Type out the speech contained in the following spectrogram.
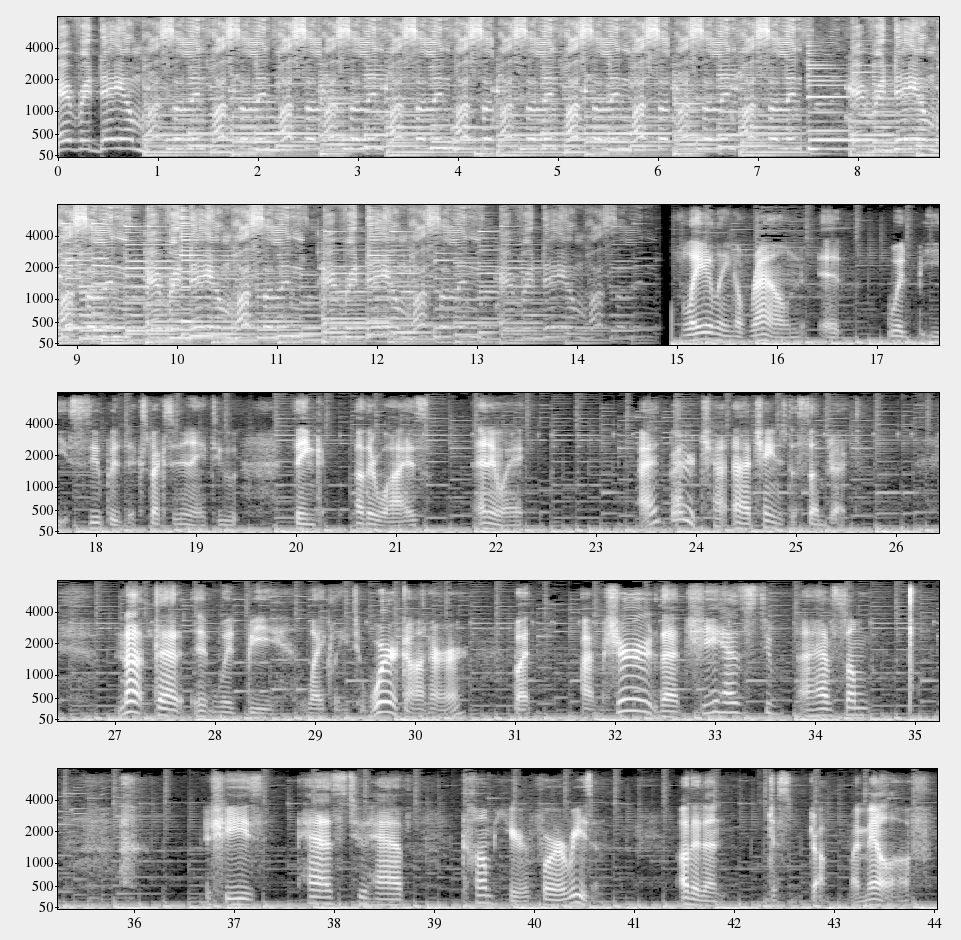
Every day I'm hustling, hustling, hustling, hustling, hustling, hustling, hustling, hustling, hustling, hustling, hustling. Every day I'm hustling, every day I'm hustling, every day I'm hustling, every day I'm hustling. flailing around, it would be stupid to expect Shizune to think otherwise. Anyway, I'd better ch- uh, change the subject. Not that it would be likely to work on her, but I'm sure that she has to uh, have some. She's has to have come here for a reason, other than just drop my mail off.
